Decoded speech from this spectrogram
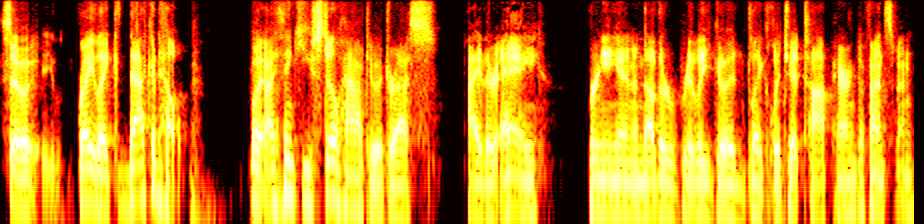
So right, like that could help. But I think you still have to address either A, bringing in another really good, like legit top pairing defenseman,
